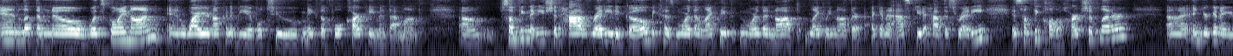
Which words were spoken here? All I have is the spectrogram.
and let them know what's going on and why you're not going to be able to make the full car payment that month. Um, something that you should have ready to go because more than likely, more than not, likely not, they're going to ask you to have this ready is something called a hardship letter, uh, and you're gonna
